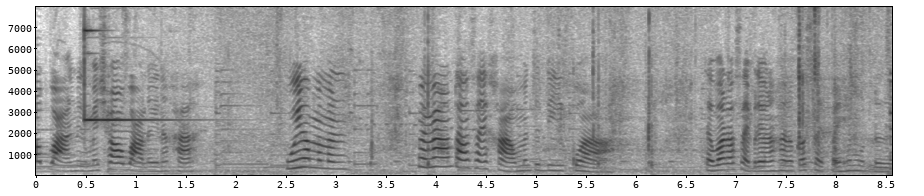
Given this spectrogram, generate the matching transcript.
อบหวานหรือไม่ชอบหวานเลยนะคะ อุ้ยทำไมมันทำไมไม่เอาน้ำตาลใส่ขาวมันจะดีกว่า แต่ว่าเราใส่ไปแล้วนะคะ แล้วก็ใส่ไปให้หมดเลย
